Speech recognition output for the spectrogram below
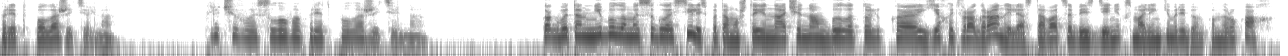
предположительно. Ключевое слово предположительно. Как бы там ни было, мы согласились, потому что иначе нам было только ехать в Рогран или оставаться без денег с маленьким ребенком на руках.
